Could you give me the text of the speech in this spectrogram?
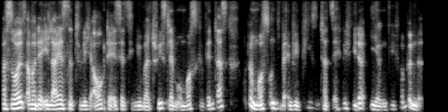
Was soll's, aber der Elias natürlich auch, der ist jetzt gegenüber Tree Slam. Omos gewinnt das. Und Omos und MVP sind tatsächlich wieder irgendwie verbündet.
